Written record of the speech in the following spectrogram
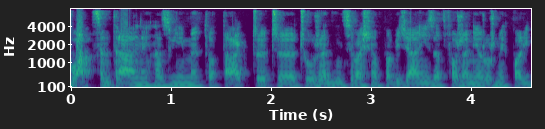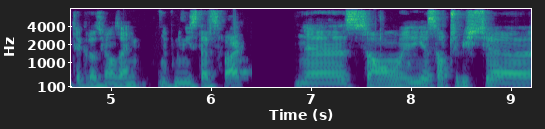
władz centralnych, nazwijmy to tak, czy, czy, czy urzędnicy właśnie odpowiedzialni za tworzenie różnych polityk, rozwiązań w ministerstwach. E, są, jest oczywiście e,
